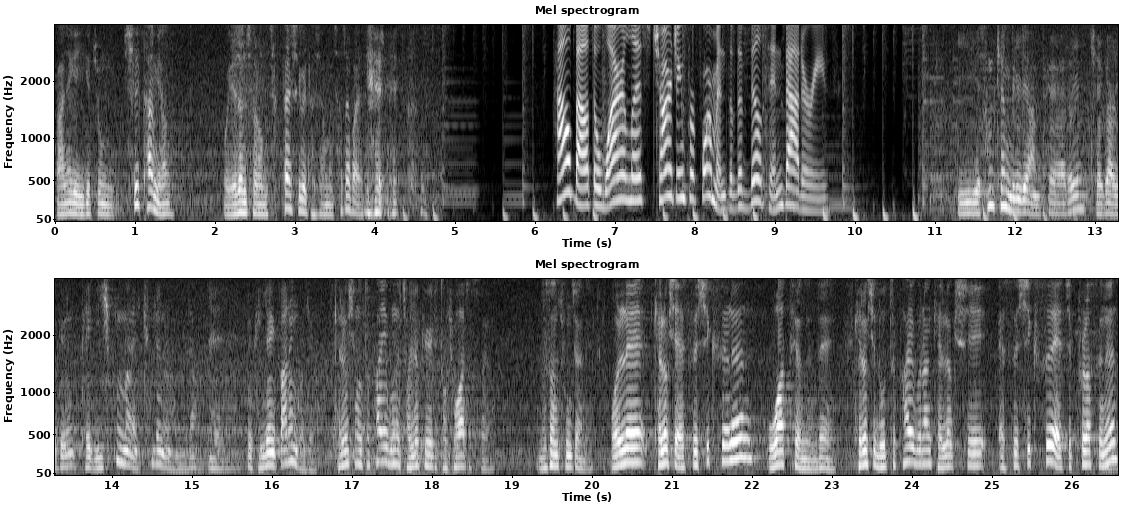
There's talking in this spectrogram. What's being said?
만약에 이게 좀 싫다면 뭐 예전처럼 착달식을 다시 한번 찾아봐야 되죠. How about the wireless charging performance of the built-in batteries? 이게 3000mAh를 제가 알기로는 120분 만에 충전을 합니다. 네. 굉장히 빠른 거죠. 갤럭시 노트 5는 전력 효율이 더 좋아졌어요. 무선 충전에. 원래 갤럭시 S6는 5W였는데 갤럭시 노트 5랑 갤럭시 S6 엣지 플러스는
